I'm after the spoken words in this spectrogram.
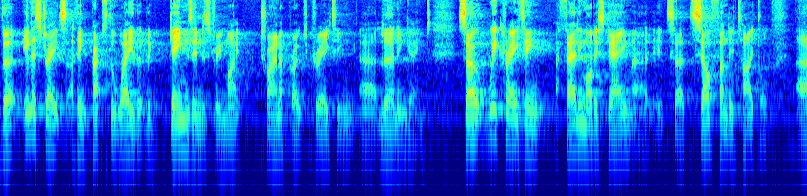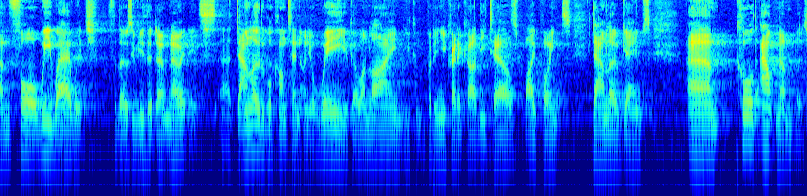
that illustrates, I think, perhaps the way that the games industry might try and approach creating uh, learning games. So we're creating a fairly modest game. Uh, it's a self-funded title um, for WiiWare, which for those of you that don't know it, it's uh, downloadable content on your Wii. You go online, you can put in your credit card details, buy points, download games, um, called Outnumbered.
